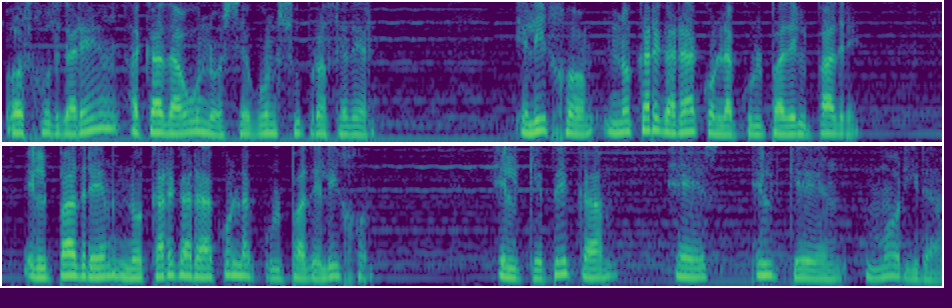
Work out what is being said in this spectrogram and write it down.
Os juzgaré a cada uno según su proceder. El Hijo no cargará con la culpa del Padre. El Padre no cargará con la culpa del Hijo. El que peca es el que morirá.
